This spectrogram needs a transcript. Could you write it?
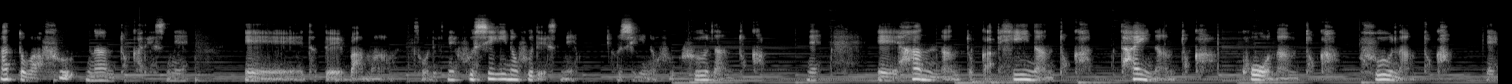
あとは、不なんとかですね。えー、例えば、まあ、そうですね。不思議の不ですね。不思議の不、不なんとか。ね。えー、反なんとか、非なんとか、対なんとか、抗なんとか、風なんとか。ね、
